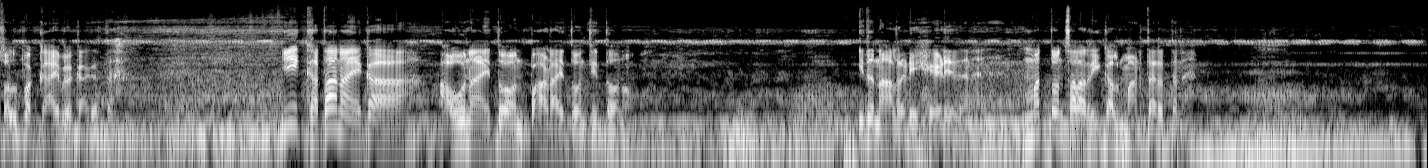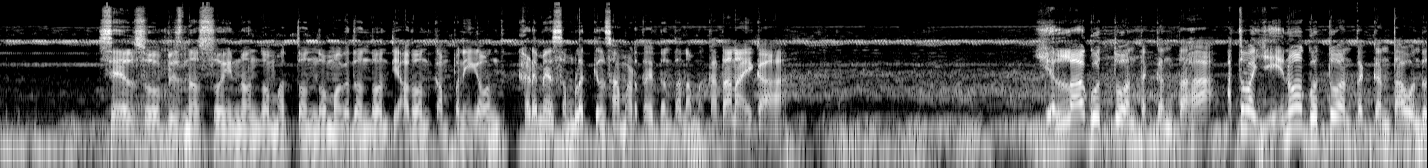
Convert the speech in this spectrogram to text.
ಸ್ವಲ್ಪ ಕಾಯಬೇಕಾಗತ್ತೆ. ಈ ಕಥಾನಾಯಕ, ಅವನಾಯಿತು, ಅವನ ಪಾಡಾಯಿತು ಅಂತಿದ್ದವನು. ಇದನ್ನು ಆಲ್ರೆಡಿ ಹೇಳಿದ್ದೇನೆ. ಮತ್ತೊಂದು ಸಲ ರೀಕಾಲ್ ಮಾಡ್ತಾ ಇರ್ತಾನೆ ಸೇಲ್ಸು, ಬಿಸ್ನೆಸ್ಸು, ಇನ್ನೊಂದು, ಮತ್ತೊಂದು, ಮಗದೊಂದು ಅಂತ ಯಾವುದೋ ಒಂದು ಕಂಪನಿಗೆ ಒಂದು ಕಡಿಮೆ ಸಂಬಳಕ್ಕೆ ಕೆಲಸ ಮಾಡ್ತಾ ಇದ್ದಂಥ ನಮ್ಮ ಕಥಾನಾಯಕ, ಎಲ್ಲ ಗೊತ್ತು ಅಂತಕ್ಕಂತಹ ಅಥವಾ ಏನೋ ಗೊತ್ತು ಅಂತಕ್ಕಂತಹ ಒಂದು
